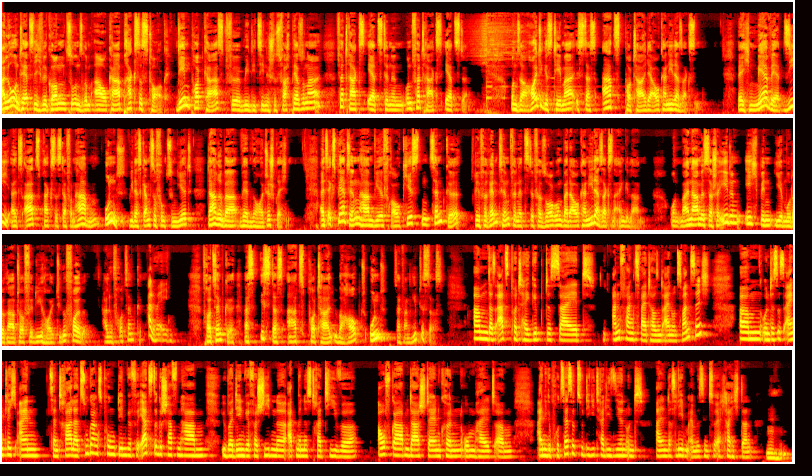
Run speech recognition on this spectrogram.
Hallo und herzlich willkommen zu unserem AOK Praxistalk, dem Podcast für medizinisches Fachpersonal, Vertragsärztinnen und Vertragsärzte. Unser heutiges Thema ist das Arztportal der AOK Niedersachsen. Welchen Mehrwert Sie als Arztpraxis davon haben und wie das Ganze funktioniert, darüber werden wir heute sprechen. Als Expertin haben wir Frau Kirsten Zemke, Referentin vernetzte Versorgung bei der AOK Niedersachsen eingeladen. Und mein Name ist Sascha Eden. Ich bin Ihr Moderator für die heutige Folge. Hallo, Frau Zemke. Hallo, Herr Eden. Frau Zemke, was ist das Arztportal überhaupt und seit wann gibt es das? Ähm, das Arztportal gibt es seit Anfang 2021. Ähm, und es ist eigentlich ein zentraler Zugangspunkt, den wir für Ärzte geschaffen haben, über den wir verschiedene administrative Aufgaben darstellen können, um halt ähm, einige Prozesse zu digitalisieren und allen das Leben ein bisschen zu erleichtern. Mhm.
